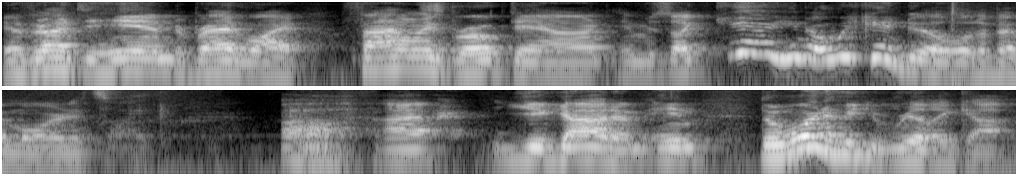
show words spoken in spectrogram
If not to him, to Brad White, finally broke down and was like, "Yeah, you know, we can do a little bit more." And it's like, oh, I, you got him. And the one who you really got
